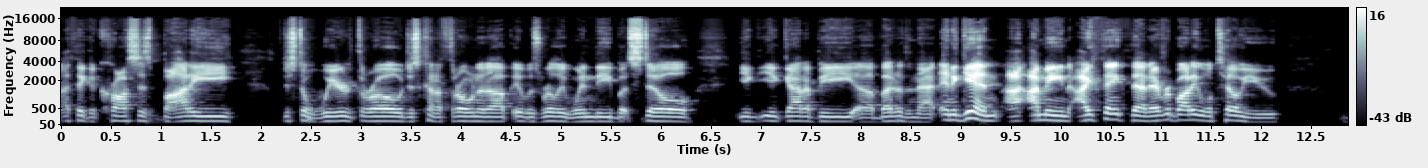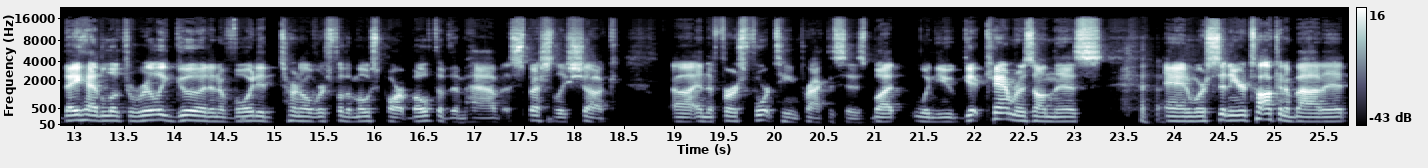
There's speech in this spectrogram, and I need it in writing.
I think across his body just a weird throw, just kind of throwing it up. It was really windy, but still, you, you got to be uh, better than that. And again, I, I, mean, I think that everybody will tell you they had looked really good and avoided turnovers for the most part. Both of them have, especially Shough uh, in the first 14 practices. But when you get cameras on this and we're sitting here talking about it,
